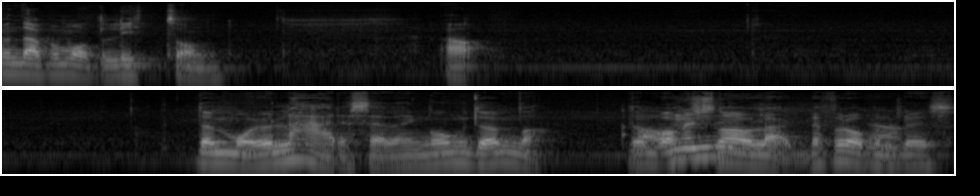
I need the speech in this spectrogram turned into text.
men det er på en måte litt sånn Ja. De må jo lære seg det en gang, de, da. De voksne har jo lært det, forhåpentligvis.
